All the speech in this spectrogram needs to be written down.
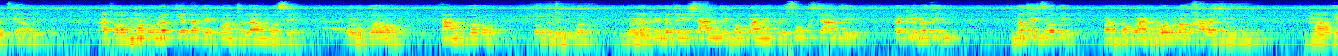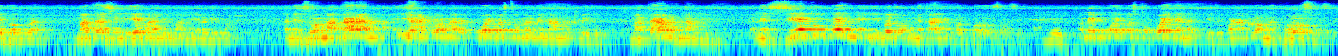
નથી આવતો. આ તો મોટું નથી કહેતા કે પંથ લાંબો છે. ઓલું કરો કામ કરો તો બધું કરો. એટલી બધી શાંતિ ભગવાનને કોઈ સુખ શાંતિ એટલી બધી નથી જોતી. પણ ભગવાન રોટલો ખાવા જેવું અમને. હે. ભગવાન માતાજી એ મારી માં મેરડીમાં. અને જો માં તારા એ આટલું અમારે કોઈ વસ્તુમાં મેં નામ નથી લીધું. માં તારું જ નામ લીધું. અને જે તું કર ને એ બધું અમને તારી પર ભરોસો છે. અમે કોઈ વસ્તુ કોઈને નથી કીધું પણ આટલો અમને ભરોસો છે.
